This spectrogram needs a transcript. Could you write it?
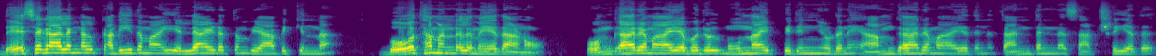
ദേശകാലങ്ങൾക്കതീതമായി എല്ലായിടത്തും വ്യാപിക്കുന്ന ബോധമണ്ഡലം ഏതാണോ ഓംകാരമായ പൊരുൾ മൂന്നായി പിരിഞ്ഞുടനെ ആംകാരമായതിന് താൻ തന്നെ സാക്ഷിയത്.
